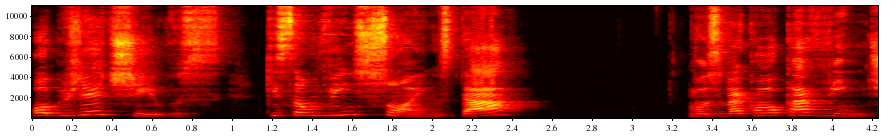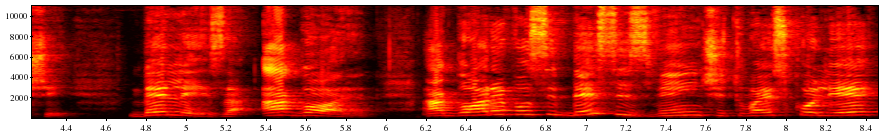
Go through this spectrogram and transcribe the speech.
objetivos, que são 20 sonhos, tá? Você vai colocar 20. Beleza. Agora, agora você desses 20, tu vai escolher,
